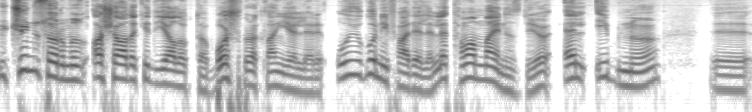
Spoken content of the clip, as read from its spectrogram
Üçüncü sorumuz aşağıdaki diyalogda boş bırakılan yerleri uygun ifadelerle tamamlayınız diyor. El ibnu e,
